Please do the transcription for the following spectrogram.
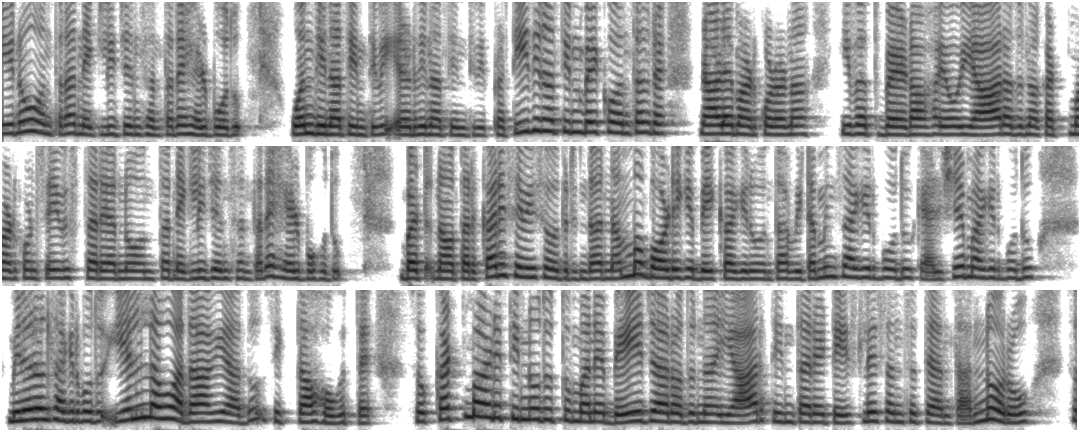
ಏನೋ ಒಂಥರ ನೆಗ್ಲಿಜೆನ್ಸ್ ಅಂತಾನೆ ಹೇಳ್ಬೋದು. ಒಂದಿನ ತಿಂತೀವಿ, ಎರಡು ದಿನ ತಿಂತೀವಿ, ಪ್ರತಿದಿನ ತಿನ್ಬೇಕು ಅಂತಂದ್ರೆ ನಾಳೆ ಮಾಡ್ಕೊಳ್ಳೋಣ ಇವತ್ತು ಬೇಡ, ಅಯ್ಯೋ ಯಾರು ಅದನ್ನ ಕಟ್ ಮಾಡ್ಕೊಂಡು ಸೇವಿಸ್ತಾರೆ ಅನ್ನೋ ಅಂತ ನೆಗ್ಲಿಜೆನ್ಸ್ ಅಂತಾನೆ ಹೇಳ್ಬಹುದು. ಬಟ್ ನಾವು ತರಕಾರಿ ಸೇವಿಸೋದ್ರಿಂದ ನಮ್ಮ ಬಾಡಿಗೆ ಬೇಕಾಗಿರುವಂತಹ ವಿಟಮಿನ್ಸ್ ಆಗಿರ್ಬೋದು ಕ್ಯಾಲ್ಶಿಯಂ ಆಗಿರ್ಬೋದು ಮಿನರಲ್ಸ್ ಆಗಿರ್ಬೋದು, ಎಲ್ಲವೂ ಅದಾಗಿ ಅದು ಸಿಗ್ತಾ ಹೋಗುತ್ತೆ. ಸೊ ಕಟ್ ಮಾಡಿ ತಿನ್ನೋದು ತುಂಬಾನೇ ಬೇಜಾರು, ಅದನ್ನ ಯಾರು ತಿಂತಾರೆ ಟೇಸ್ಟ್ಲೆಸ್ ಅನ್ಸುತ್ತೆ ಅಂತ ಅನ್ನೋರು ಸೊ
